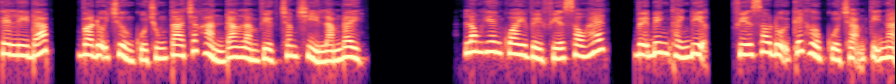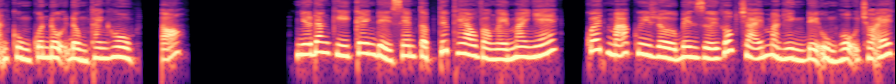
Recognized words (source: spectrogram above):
Kelly đáp, và đội trưởng của chúng ta chắc hẳn đang làm việc chăm chỉ lắm đây. Long Hiên quay về phía sau hét, vệ binh thánh địa, phía sau đội kết hợp của trạm tị nạn cùng quân đội đồng thanh hô, đó. Nhớ đăng ký kênh để xem tập tiếp theo vào ngày mai nhé. Quét mã QR bên dưới góc trái màn hình để ủng hộ cho S.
